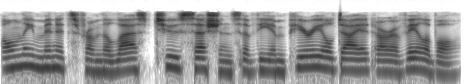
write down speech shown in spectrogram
only minutes from the last two sessions of the Imperial Diet are available.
